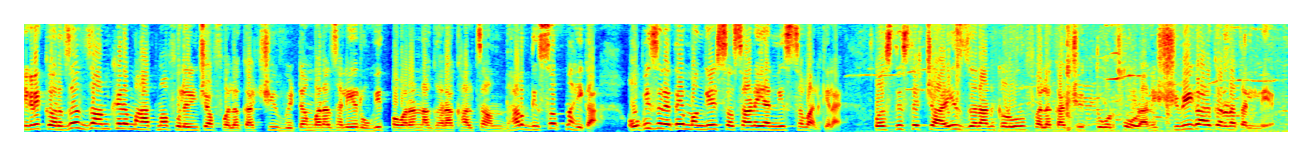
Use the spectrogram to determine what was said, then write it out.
तिकडे कर्जत जामखेड महात्मा फुलेंच्या फलकाची विटंबना झाली. रोहित पवारांना घराखालचा अंधार दिसत नाही का? ओबीसी नेते मंगेश ससाणे यांनी सवाल केलाय. पस्तीस ते चाळीस जणांकडून फलकाची तोडफोड आणि शिवीगाळ करण्यात आलेली आहे.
